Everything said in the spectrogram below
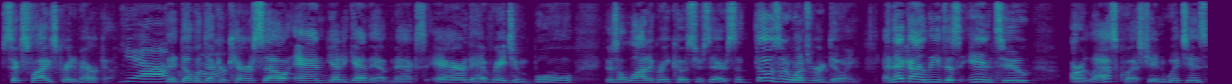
Six Flags Great America. yeah, The double decker mhm. carousel, and yet again, they have Max Air, they have Raging Bull. There's a lot of great coasters there. So those are the ones we're doing. And that kind of leads us into our last question, which is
